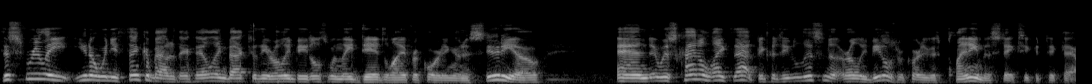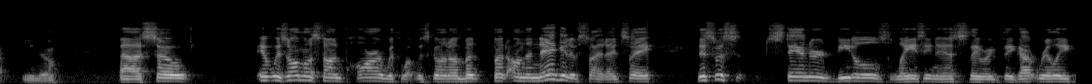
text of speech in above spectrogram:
This really, you know, when you think about it, they're hailing back to the early Beatles when they did live recording in a studio. And it was kind of like that because if you listen to early Beatles recording, there's plenty of mistakes you could pick out, you know. Uh, so it was almost on par with what was going on. But but on the negative side, I'd say this was standard Beatles laziness. They were they got really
